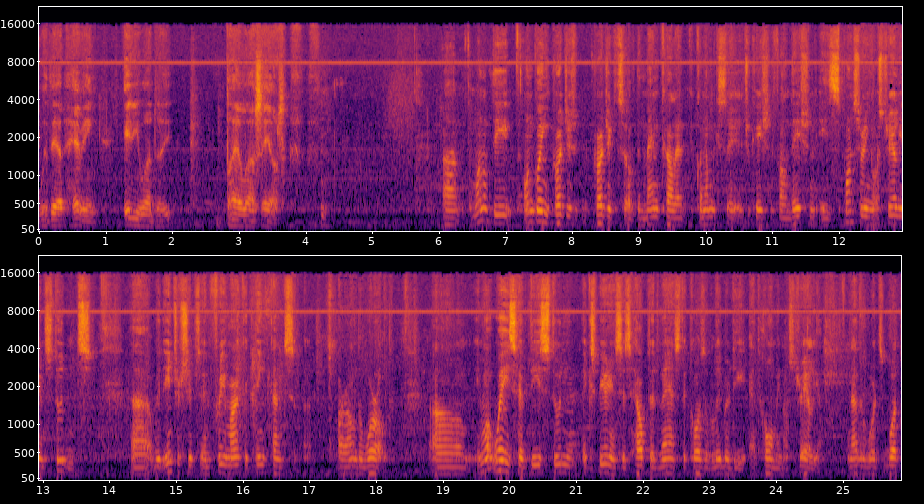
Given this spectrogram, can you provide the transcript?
without having anyone to bail us out. Uh, one of the ongoing project, projects of the Mannkal Economics Education Foundation is sponsoring Australian students uh, with internships in free market think tanks around the world. Um, in what ways have these student experiences helped advance the cause of liberty at home in Australia? In other words, what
